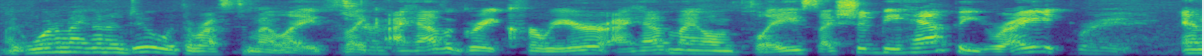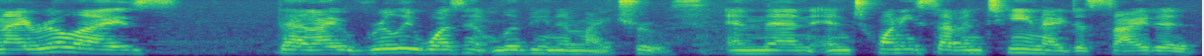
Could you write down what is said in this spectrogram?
Like, what am I going to do with the rest of my life? Like, I have a great career. I have my own place. I should be happy, right? Right. And I realized that I really wasn't living in my truth. And then in 2017, I decided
